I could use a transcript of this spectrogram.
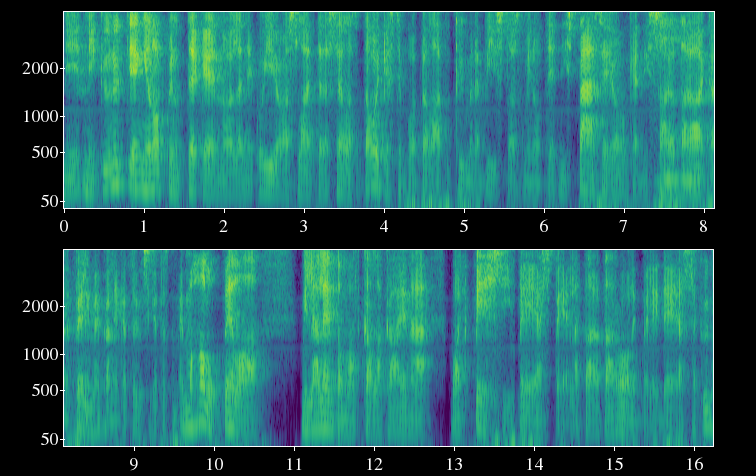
niin, niin kyllä nyt jengi on oppinut tekemään noille niin iOS-laitteille sellaisen, että oikeasti voi pelaa kuin 10-15 minuuttia, että niissä pääsee johonkin, että niissä saa jotain aikaa, ne pelimekaniikat on yksinkertaisesti. En mä halua pelaa millään lentomatkallakaan enää vaikka Pessiin PSPllä tai jotain roolipeli DS. Kyllä,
